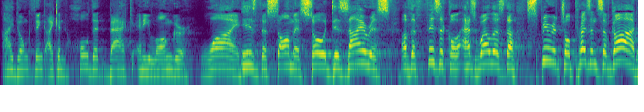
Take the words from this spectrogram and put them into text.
I don't think I can hold it back any longer. Why is the psalmist so desirous of the physical as well as the spiritual presence of God?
